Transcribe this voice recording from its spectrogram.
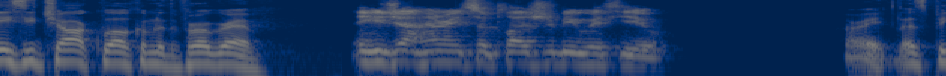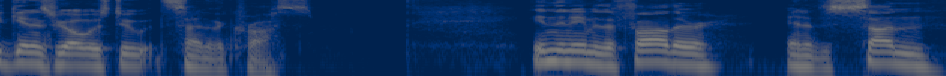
Casey Chalk, welcome to the program. Thank you, John Henry. It's a pleasure to be with you. All right, let's begin as we always do with the sign of the cross. In the name of the Father, and of the Son,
